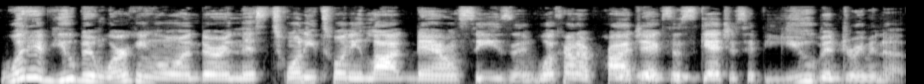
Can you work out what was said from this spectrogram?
what have you been working on during this 2020 lockdown season? What kind of projects and mm-hmm. sketches have you been dreaming up?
